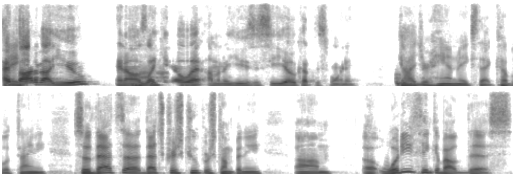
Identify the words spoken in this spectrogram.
I thought about you and I was Uh-huh. like, you know what? I'm going to use the CEO cup this morning. God, your hand makes that cup look tiny. So that's uh that's Chris Cooper's company. Um, uh, what do you think about this?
